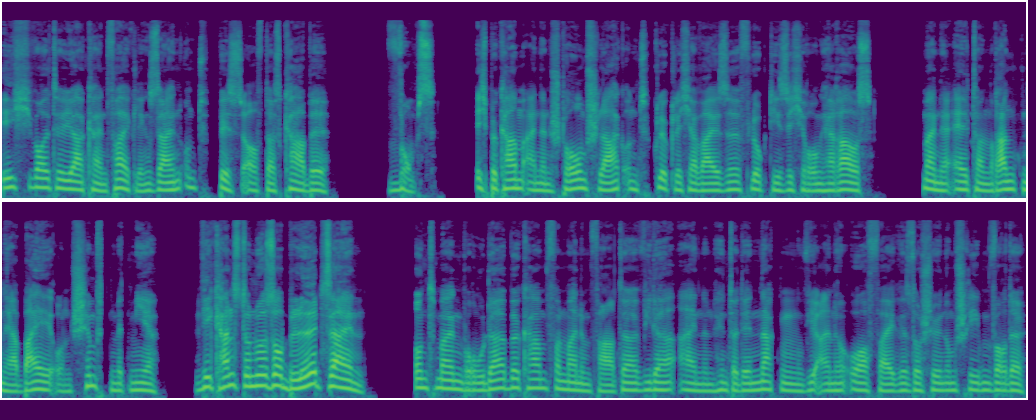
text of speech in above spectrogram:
Ich wollte ja kein Feigling sein und biss auf das Kabel. Wumms. Ich bekam einen Stromschlag und glücklicherweise flog die Sicherung heraus. Meine Eltern rannten herbei und schimpften mit mir. Wie kannst du nur so blöd sein? Und mein Bruder bekam von meinem Vater wieder einen hinter den Nacken, wie eine Ohrfeige so schön umschrieben wurde.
